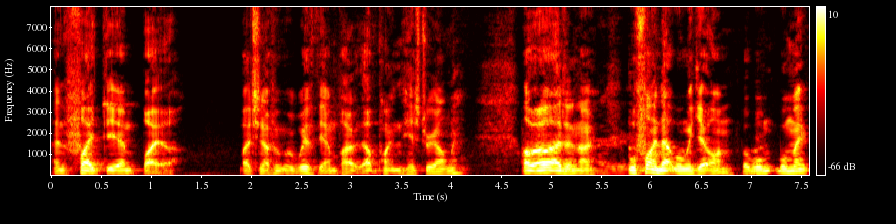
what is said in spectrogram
and fight the Empire. Actually, I think we're with the Empire at that point in history, aren't we? Oh, well, I don't know. We'll find out when we get on. But we'll we'll make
